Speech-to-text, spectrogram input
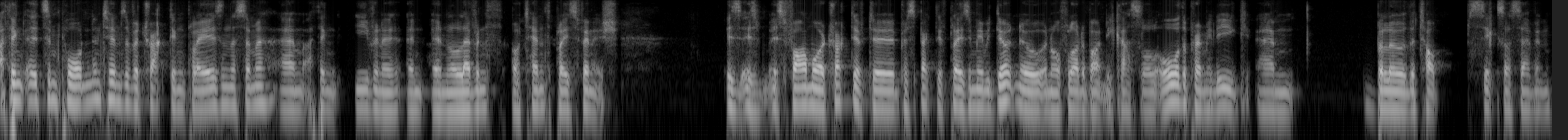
I think it's important in terms of attracting players in the summer. Um, I think even a, an, 11th or 10th place finish is, is is far more attractive to prospective players who maybe don't know an awful lot about Newcastle or the Premier League um, below the top six or seven.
